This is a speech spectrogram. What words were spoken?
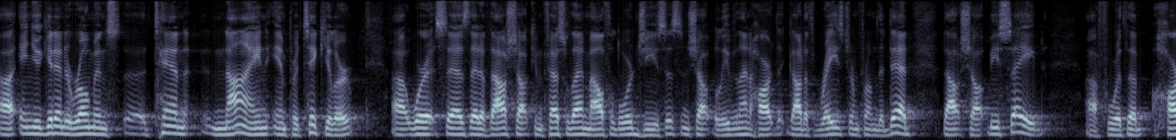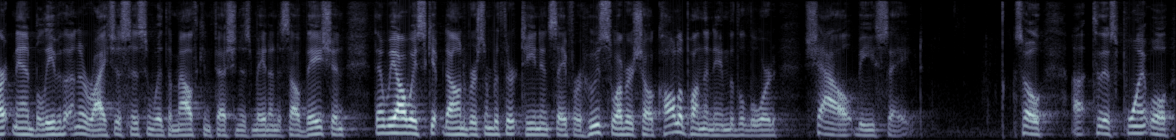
uh, and you get into Romans uh, 10 9 in particular, uh, where it says that if thou shalt confess with thy mouth the Lord Jesus and shalt believe in thine heart that God hath raised him from the dead, thou shalt be saved. Uh, for with the heart man believeth unto righteousness, and with the mouth confession is made unto salvation. Then we always skip down to verse number 13 and say, For whosoever shall call upon the name of the Lord shall be saved. So, uh, to this point, we'll,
